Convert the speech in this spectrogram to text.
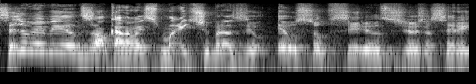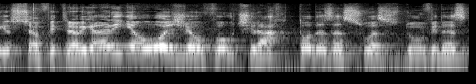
Sejam bem-vindos ao canal Smite Brasil, eu sou o Sirius e hoje eu serei o seu anfitrião. E galerinha, hoje eu vou tirar todas as suas dúvidas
